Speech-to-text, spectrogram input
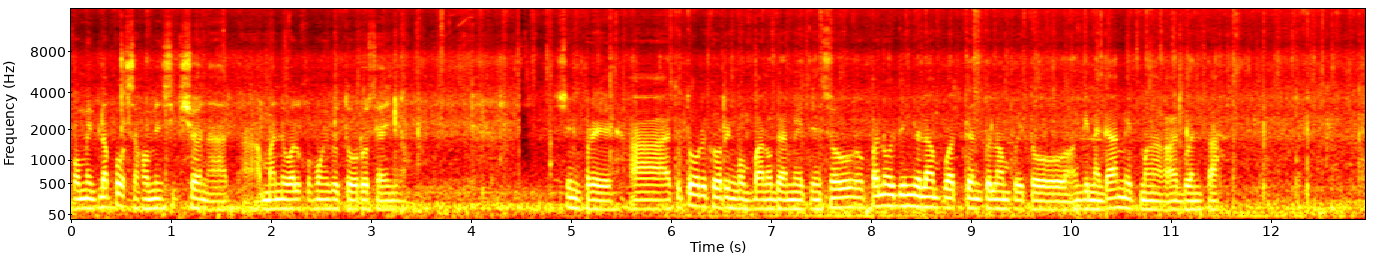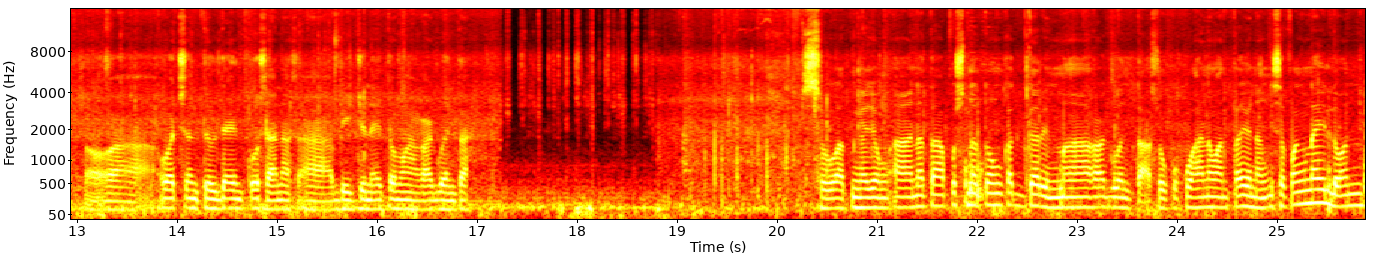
comment lang po sa comment section at ah, manual ko pong ituturo sa inyo. Siyempre, ah tuturo ko rin kung paano gamitin. So, panoodin nyo lang po at ganito lang po ito ang ginagamit mga kagwanta. So, ah, watch until the end po sana sa video na ito mga kagwanta. So, at ngayong ah, natapos na tong kadkarin mga kagwanta. So, kukuha naman tayo ng isa pang nylon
